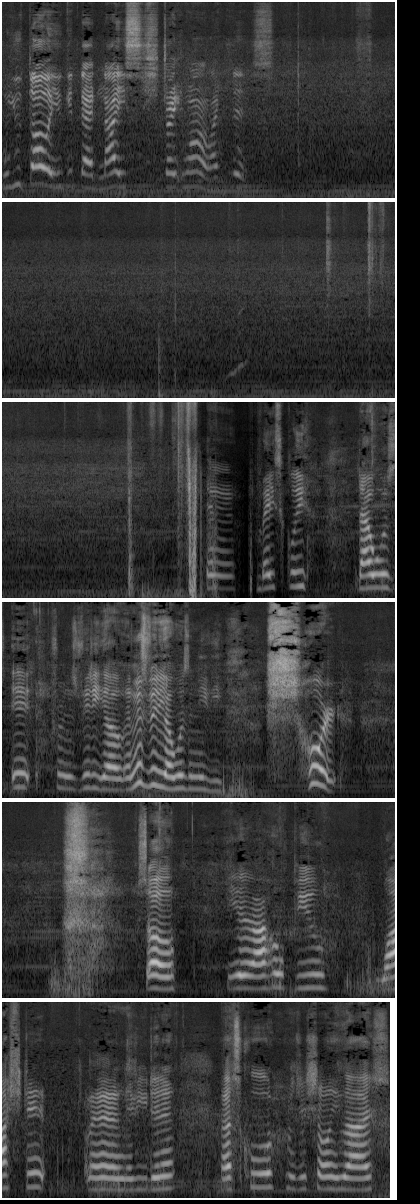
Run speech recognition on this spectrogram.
when you throw it, you get that nice straight line like this. And basically, that was it for this video. And this video wasn't even short. So, yeah, I hope you watched it. And if you didn't, that's cool. I'm just showing you guys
